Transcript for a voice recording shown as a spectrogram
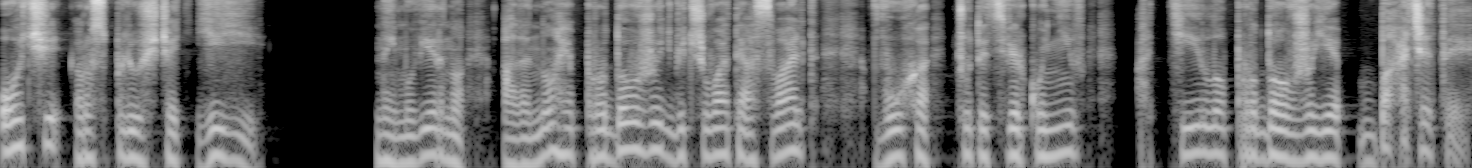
очі розплющать її. Неймовірно, але ноги продовжують відчувати асфальт, вуха чути цвіркунів, а тіло продовжує бачити.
